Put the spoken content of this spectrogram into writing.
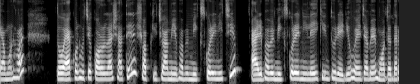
কেমন হয়। তো এখন হচ্ছে করলার সাথে সব কিছু আমি এভাবে মিক্স করে নিচ্ছি। আর এভাবে মিক্স করে নিলেই কিন্তু রেডি হয়ে যাবে মজাদার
